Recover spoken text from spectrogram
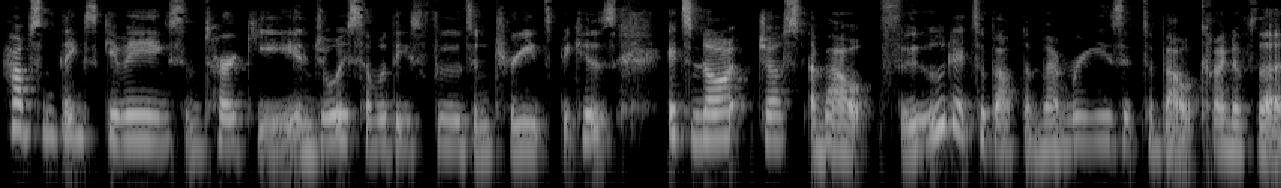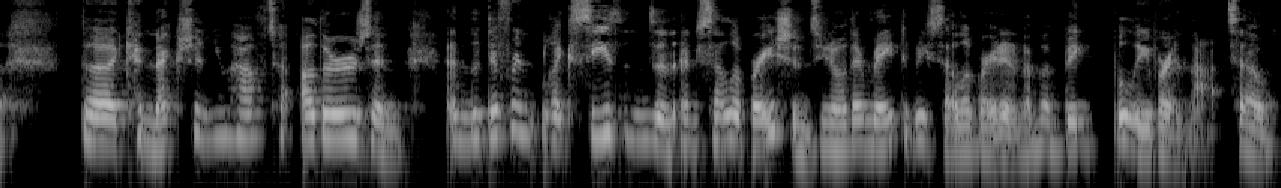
have some Thanksgiving, some turkey, enjoy some of these foods and treats because it's not just about food, it's about the memories, it's about kind of the the connection you have to others and and the different like seasons and, and celebrations you know they're made to be celebrated and i'm a big believer in that so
